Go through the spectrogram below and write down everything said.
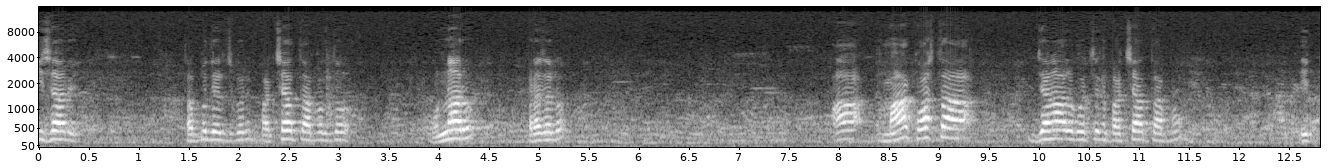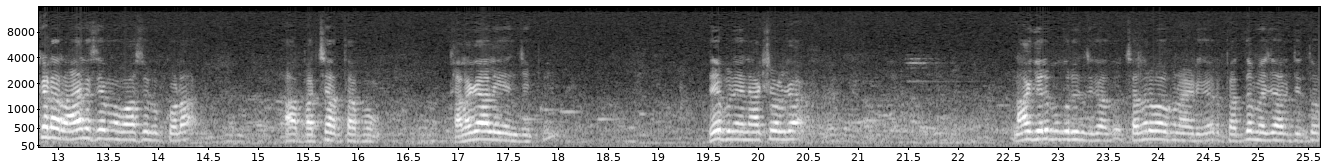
ఈసారి తప్పు తెలుసుకొని పశ్చాత్తాపంతో ఉన్నారు ప్రజలు. ఆ మా కోస్తా జనాలకు వచ్చిన పశ్చాత్తాపం ఇక్కడ రాయలసీమ వాసులకు కూడా ఆ పశ్చాత్తాపం కలగాలి అని చెప్పి రేపు నేను యాక్చువల్గా నా గెలుపు గురించి కాదు చంద్రబాబు నాయుడు గారు పెద్ద మెజారిటీతో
